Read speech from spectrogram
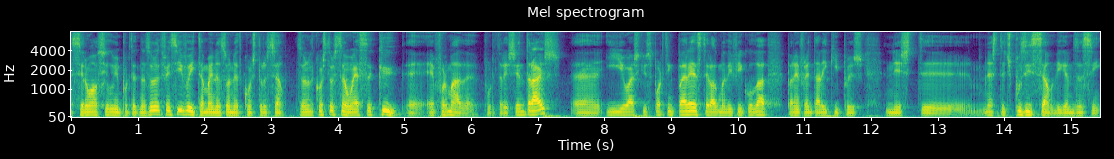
ser um auxílio importante na zona defensiva e também na zona de construção. Zona de construção essa que uh, é formada por três centrais, Uh, e eu acho que o Sporting parece ter alguma dificuldade para enfrentar equipas neste, nesta disposição, digamos assim.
